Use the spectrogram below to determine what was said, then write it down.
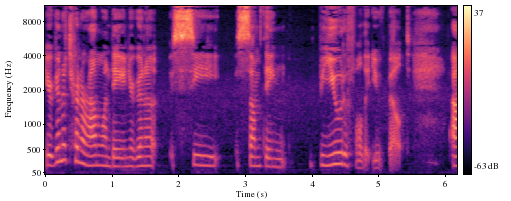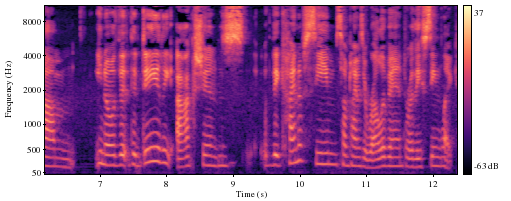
you're gonna turn around one day and you're gonna see something beautiful that you've built. Um, you know the, the daily actions they kind of seem sometimes irrelevant or they seem like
